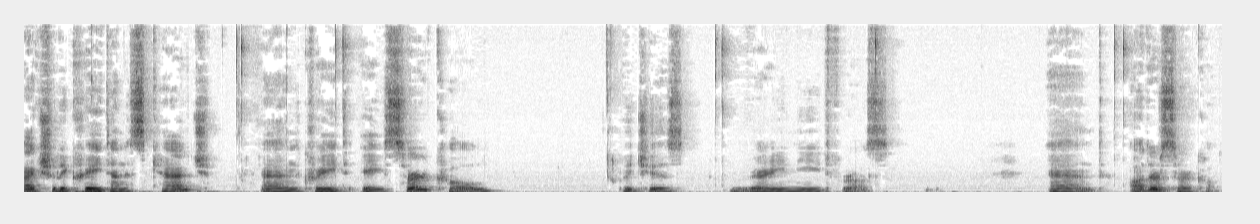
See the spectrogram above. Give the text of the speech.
actually create a sketch and create a circle, which is very neat for us. And other circle.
